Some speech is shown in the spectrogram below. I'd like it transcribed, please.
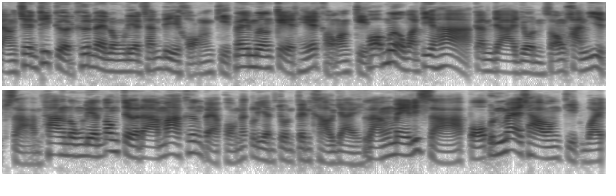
อย่างเช่นที่เกิดขึ้นในโรงเรียนชั้นดีของอังกฤษในเมืองเกตเฮดของอังกฤษเพราะเมื่อวันที่ 5 กันยายน 2023 ทางโรงเรียนต้องเจอดราม่าเครื่องแบบของนักเรียนจนเป็นข่าวใหญ่ หลังเมลิสาโป๊ปคุณแม่ชาวอังกฤษวัย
